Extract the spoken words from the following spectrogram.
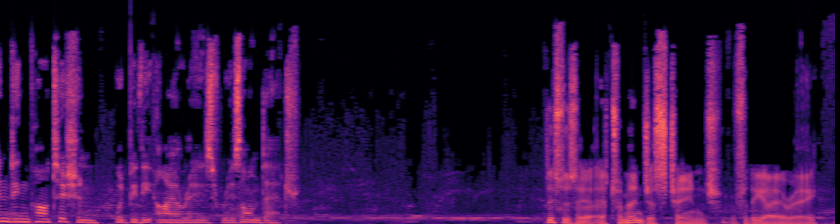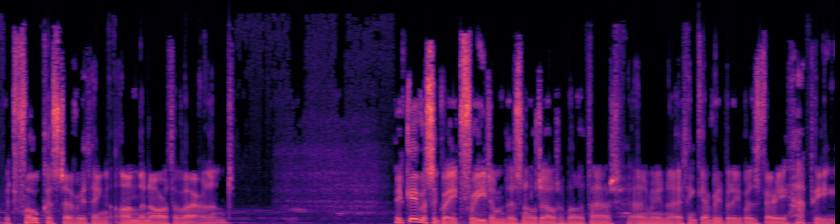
ending partition would be the IRA's raison d'etre. This was a, a, tremendous change for the IRA. It focused everything on the north of Ireland. It gave us a great freedom, there's no doubt about that. I mean, I think everybody was very happy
